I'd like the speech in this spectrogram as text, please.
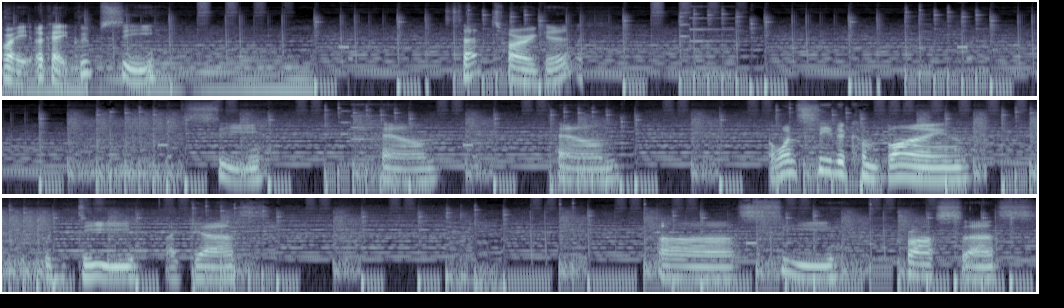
Right, okay, group C. Set target. C. Town. Town. I want C to combine with D, I guess. Uh, C. Process.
